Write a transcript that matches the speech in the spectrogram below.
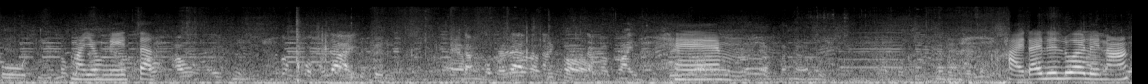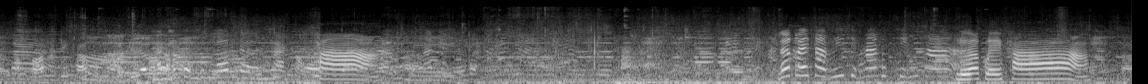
ปูชีสครับผมมายองเนสจ้ะเอาไอ้ต้องกดไม่ได้จะเป็นแฮมจับกดไม่ได้ไส้กรอกจับกับไฟแฮมแฮมนะครับผมขายได้เรื่อย ๆ เลยนะซอสดีครับผมขอเยอะซออันสนี้คนเพิ่งเริ่มเดินค่ะค่ะเลือกเลยค่ะพี่15ทุกชิ้นค่ะ เลือกเลยค่ะครั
